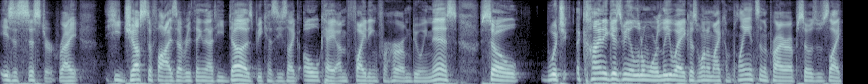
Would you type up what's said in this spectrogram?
is his sister, right? He justifies everything that he does because he's like, oh, okay, I'm fighting for her, I'm doing this. So, which kind of gives me a little more leeway because one of my complaints in the prior episodes was like,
